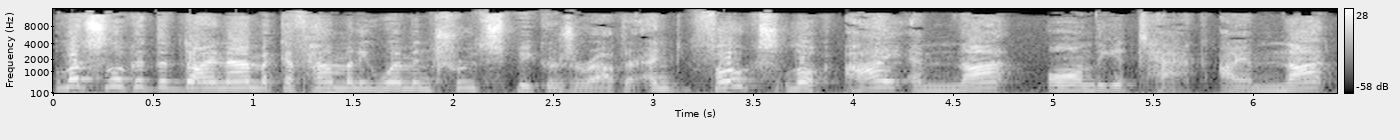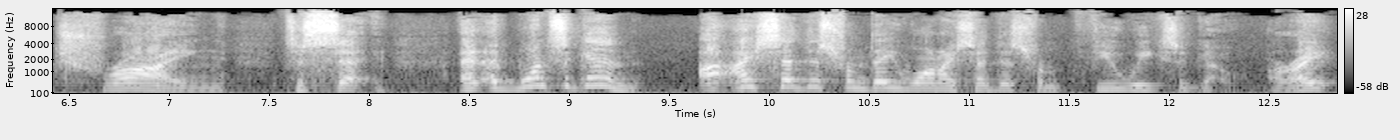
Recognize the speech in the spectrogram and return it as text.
Let's look at the dynamic of how many women truth speakers are out there. And folks, look, I am not on the attack. I am not trying to set. And once again, I, I said this from day one. I said this from a few weeks ago. All right.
